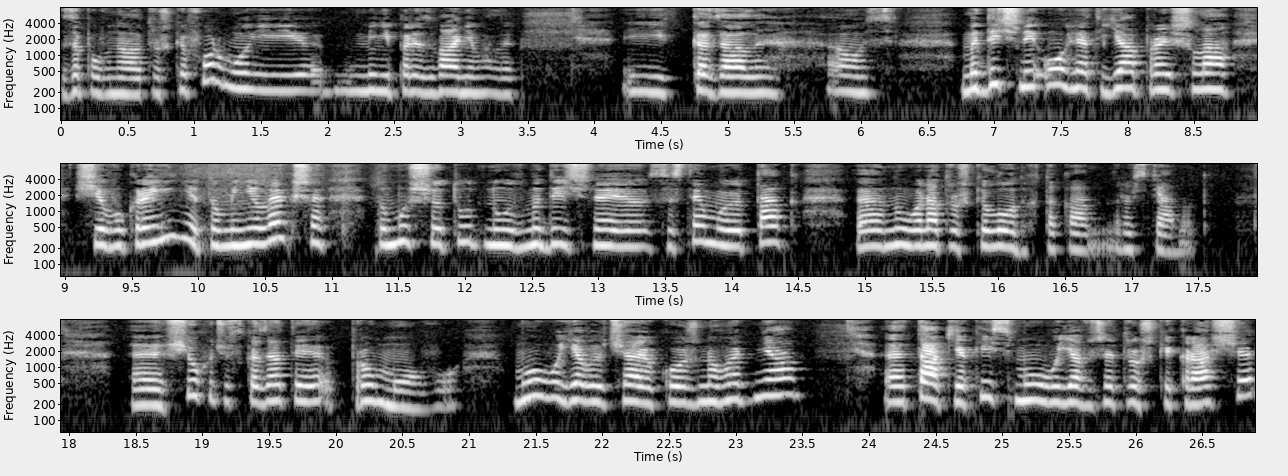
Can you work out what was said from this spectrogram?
заповнила трошки форму і мені перезванювали і казали, Ось. Медичний огляд я пройшла ще в Україні, то мені легше, тому що тут ну, з медичною системою так, е, ну, вона трошки лонг така розтягнута. Е, Що хочу сказати про мову. Мову я вивчаю кожного дня. Е, Так, якусь мову я вже трошки краще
